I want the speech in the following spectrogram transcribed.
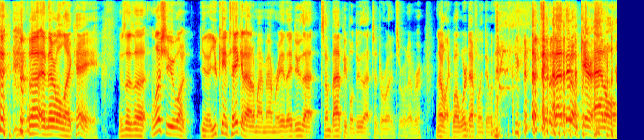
and they're all like, "Hey," he says, uh, "Unless you want, you know, you can't take it out of my memory. They do that. Some bad people do that to droids or whatever." And they're like, "Well, we're definitely doing that. doing that. They don't care at all."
